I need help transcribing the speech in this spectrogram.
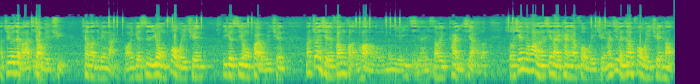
那最后再把它跳回去，跳到这边来。好，一个是用 for 回圈，一个是用 while 回圈。那撰写的方法的话哈，我们也一起来稍微看一下好了。首先的话呢，先来看一下 for 回圈。那基本上 for 回圈哈，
